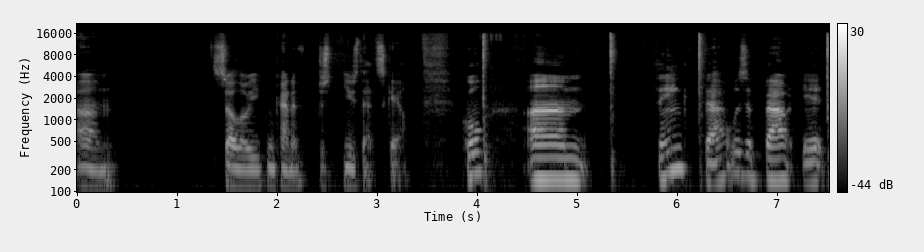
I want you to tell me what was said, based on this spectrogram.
um, solo, you can kind of just use that scale. Cool. Um, think that was about it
